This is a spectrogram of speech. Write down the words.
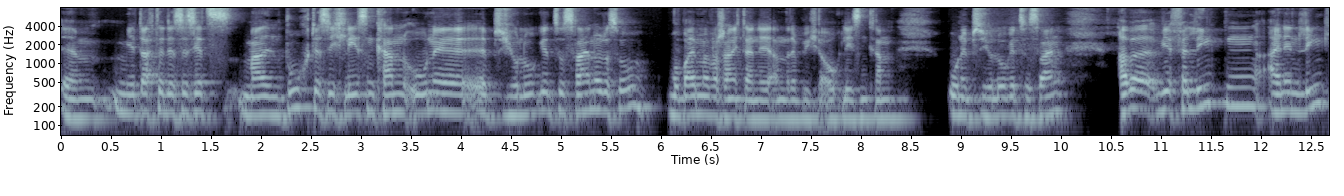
ähm, mir dachte, das ist jetzt mal ein Buch, das ich lesen kann, ohne äh, Psychologe zu sein oder so. Wobei man wahrscheinlich deine anderen Bücher auch lesen kann, ohne Psychologe zu sein. Aber wir verlinken einen Link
